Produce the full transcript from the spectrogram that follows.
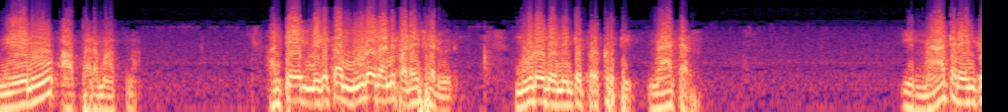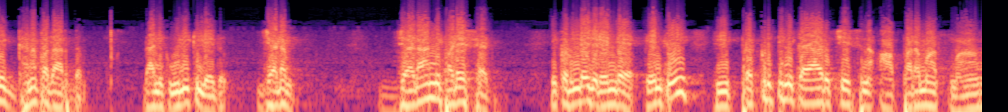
నేను ఆ పరమాత్మ. అంటే మిగతా మూడో దాన్ని పడేశాడు వీడు. మూడోది ఏంటంటే ప్రకృతి మ్యాటర్. ఈ మ్యాటర్ ఏంటి? ఘన పదార్థం. దానికి ఉనికి లేదు. జడం. జడాన్ని పడేశాడు. ఇక్కడ ఉండేది రెండే. ఏంటి? ఈ ప్రకృతిని తయారు చేసిన ఆ పరమాత్మ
